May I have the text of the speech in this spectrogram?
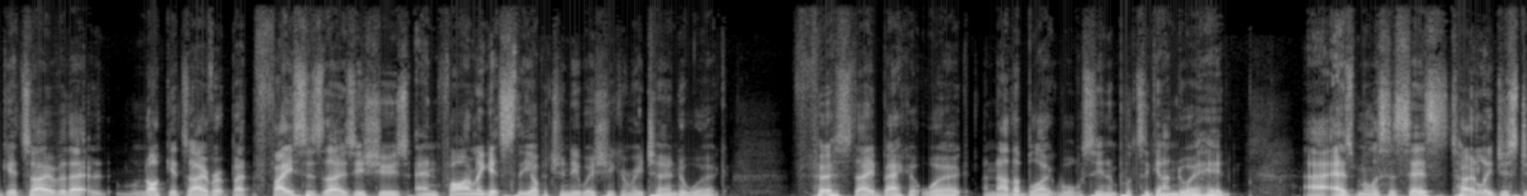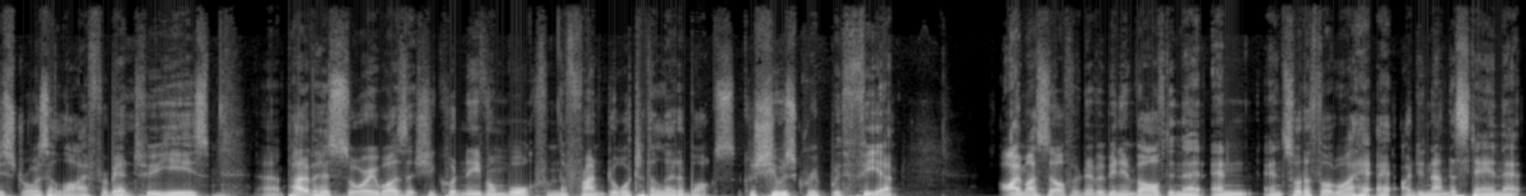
gets over that, not gets over it, but faces those issues, and finally gets the opportunity where she can return to work. First day back at work, another bloke walks in and puts a gun to her head uh, as Melissa says, totally just destroys her life for about two years. Uh, part of her story was that she couldn't even walk from the front door to the letterbox because she was gripped with fear. I myself have never been involved in that and, and sort of thought, well, I, I didn't understand that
